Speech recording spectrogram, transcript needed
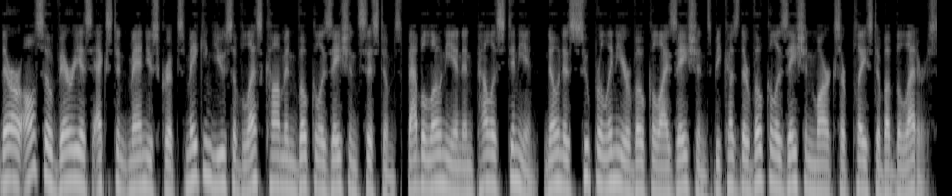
There are also various extant manuscripts making use of less common vocalization systems Babylonian and Palestinian, known as superlinear vocalizations because their vocalization marks are placed above the letters.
